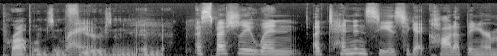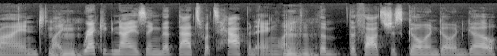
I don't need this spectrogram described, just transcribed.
problems and Right. fears and and especially when a tendency is to get caught up in your mind like Mm-hmm. recognizing that that's what's happening like the the thoughts just go and go and go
